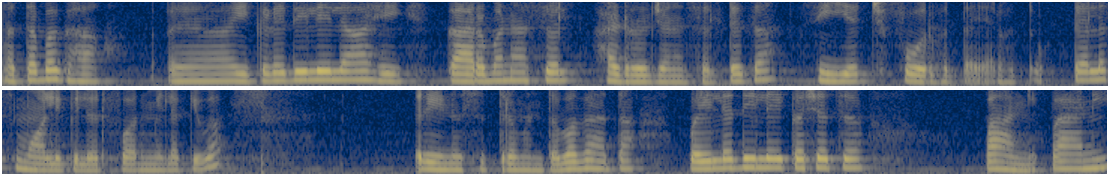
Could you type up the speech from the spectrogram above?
आता बघा इकडे दिलेलं आहे कार्बन असेल हायड्रोजन असेल त्याचा सी एच फोर हो तयार होतो. त्यालाच मॉलिक्युलर फॉर्म्युला किंवा रेणूसूत्र म्हणतो. बघा आता पहिलं दिलं आहे कशाचं? पाणी. पाणी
